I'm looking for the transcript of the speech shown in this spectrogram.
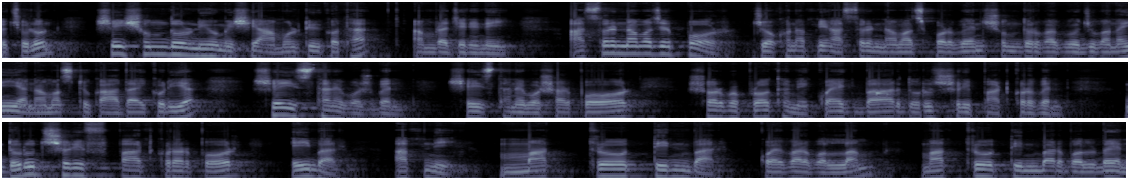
তো চলুন সেই সুন্দর নিয়মে সেই আমলটির কথা আমরা জেনে নেই। আসরের নামাজের পর যখন আপনি আসরের নামাজ পড়বেন, সুন্দরভাবে অজু বানাইয়া নামাজটুকু আদায় করিয়া সেই স্থানে বসবেন। সেই স্থানে বসার পর সর্বপ্রথমে কয়েকবার দরুদ শরীফ পাঠ করবেন। দরুদ শরীফ পাঠ করার পর এইবার আপনি মাত্র তিনবার, কয়বার বললাম? মাত্র তিনবার বলবেন,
